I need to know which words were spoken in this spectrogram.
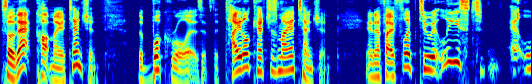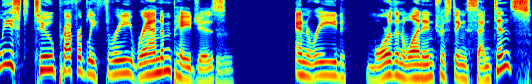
So that caught my attention. The book rule is if the title catches my attention And if I flip to at least at least two, preferably three random pages Mhm. and read more than one interesting sentence,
